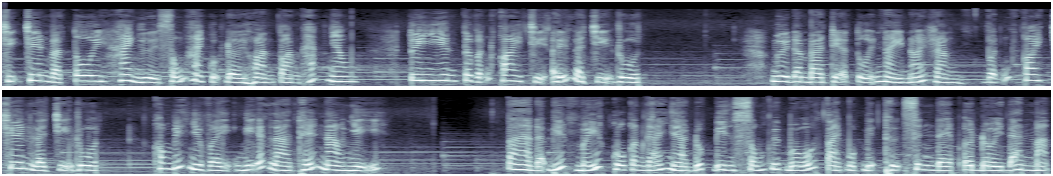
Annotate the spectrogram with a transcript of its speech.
Chị trên và tôi, hai người sống hai cuộc đời hoàn toàn khác nhau, tuy nhiên tôi vẫn coi chị ấy là chị ruột. Người đàn bà trẻ tuổi này nói rằng vẫn coi trên là chị ruột, không biết như vậy nghĩa là thế nào nhỉ? Ta đã biết mấy cô con gái nhà Dubin sống với bố tại một biệt thự xinh đẹp ở đồi Đan Mạch.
